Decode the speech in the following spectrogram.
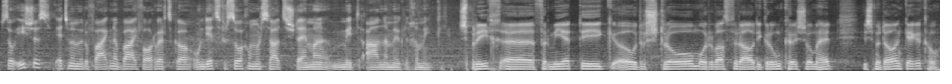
so ist es, jetzt müssen wir auf eigenen Beinen vorwärts gehen und jetzt versuchen wir es halt zu stemmen mit allen möglichen Mitteln. Sprich, äh, Vermietung oder Strom oder was für auch die Grundkosten, die man hat, ist man da entgegengekommen?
